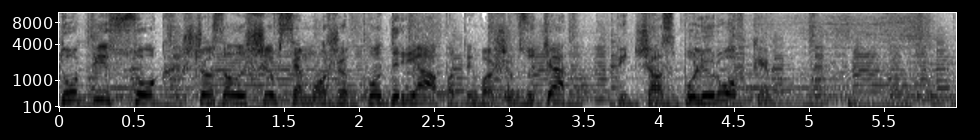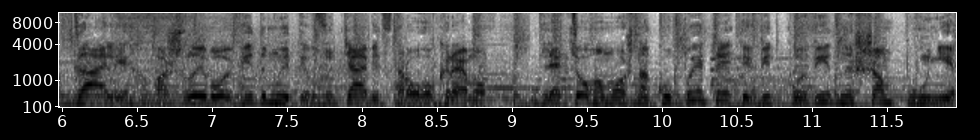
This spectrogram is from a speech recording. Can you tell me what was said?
то пісок, що залишився, може подряпати ваше взуття під час поліровки. Далі важливо відмити взуття від старого крему. Для цього можна купити відповідні шампуні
